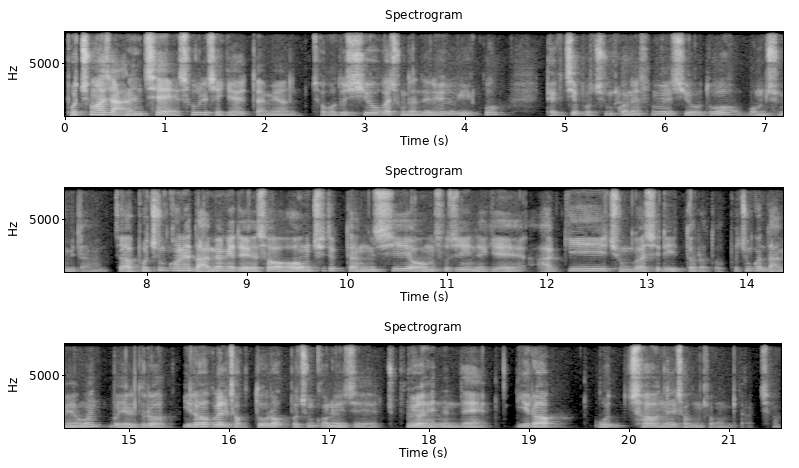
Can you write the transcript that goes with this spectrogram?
보충하지 않은 채 소를 제기하였다면 적어도 시효가 중단되는 효력이 있고 백지 보충권의 소멸 시효도 멈춥니다. 자, 보충권의 남용에 대해서 어음 취득 당시 어음 소지인에게 악의 중과실이 있더라도 보충권 남용은 뭐 예를 들어 1억을 적도록 보충권을 이제 부여했는데 1억 5천을 적은 경우입니다. 그렇죠?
